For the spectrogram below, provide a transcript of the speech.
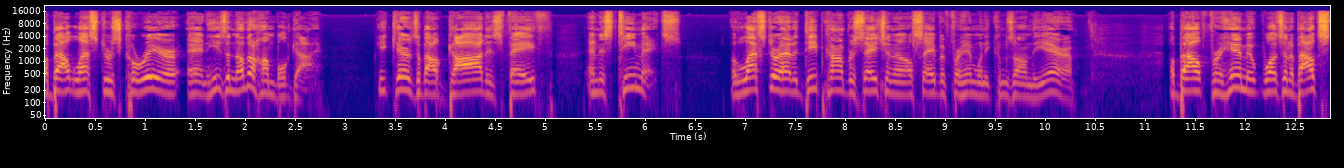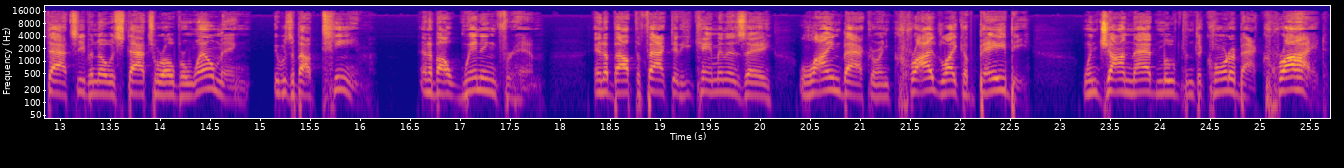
about Lester's career, and he's another humble guy. He cares about God, his faith, and his teammates. Uh, Lester had a deep conversation, and I'll save it for him when he comes on the air. about for him, it wasn't about stats, even though his stats were overwhelming. It was about team and about winning for him and about the fact that he came in as a linebacker and cried like a baby when John Madden moved him to cornerback, cried.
